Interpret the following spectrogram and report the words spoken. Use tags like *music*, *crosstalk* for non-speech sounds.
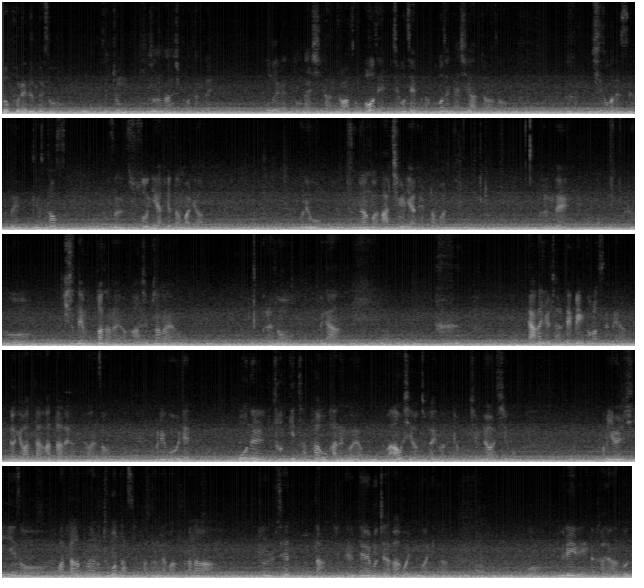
리버풀 레드패서 이제 좀 후선하나 싶었는데 오늘은 또 날씨가 안 좋아서 어제 이제 어제보다 어제 날씨가 안 좋아서 *laughs* 취소가 됐어요. 근데 게스트하우스 수속 예약했단 말이야. 그리고 중요한 건 아침 예약했단 말이지. 그런데 그거 기차 때문에 못 가잖아요. 아쉽잖아요. 그래서 그냥 *laughs* 야간 열차를 뺑뺑 돌았어요. 그냥 여기 왔다 갔다 내가. 9시에 도착하거든요. 지금 10시고. 그럼 10시에서 왔다 갔다 하는 거 두 번 탔을 것 같은데 아마. 하나 둘셋다. 지금 네, 네 번째 나 가고 있는 거니까. 뭐 유레일이니까 가능한 하고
